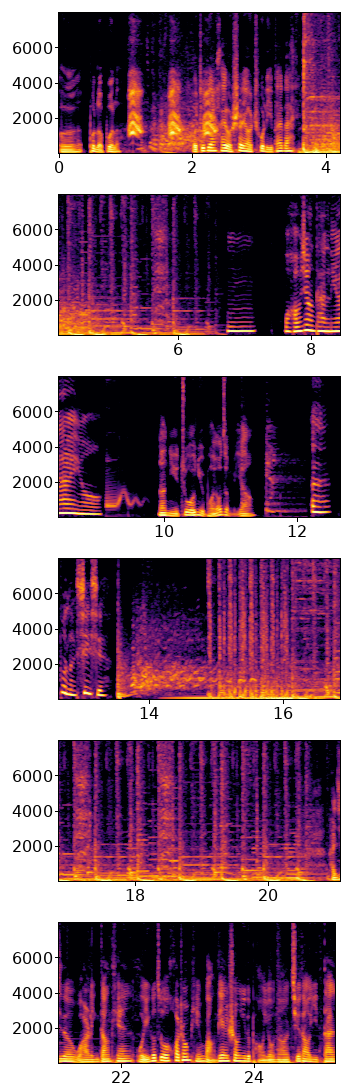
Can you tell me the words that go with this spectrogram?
呃，不了不了，我这边还有事儿要处理，拜拜。我好想谈恋爱哟。那你做我女朋友怎么样？嗯，不了，谢谢。还记得五二零当天，我一个做化妆品网店生意的朋友呢，接到一单，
